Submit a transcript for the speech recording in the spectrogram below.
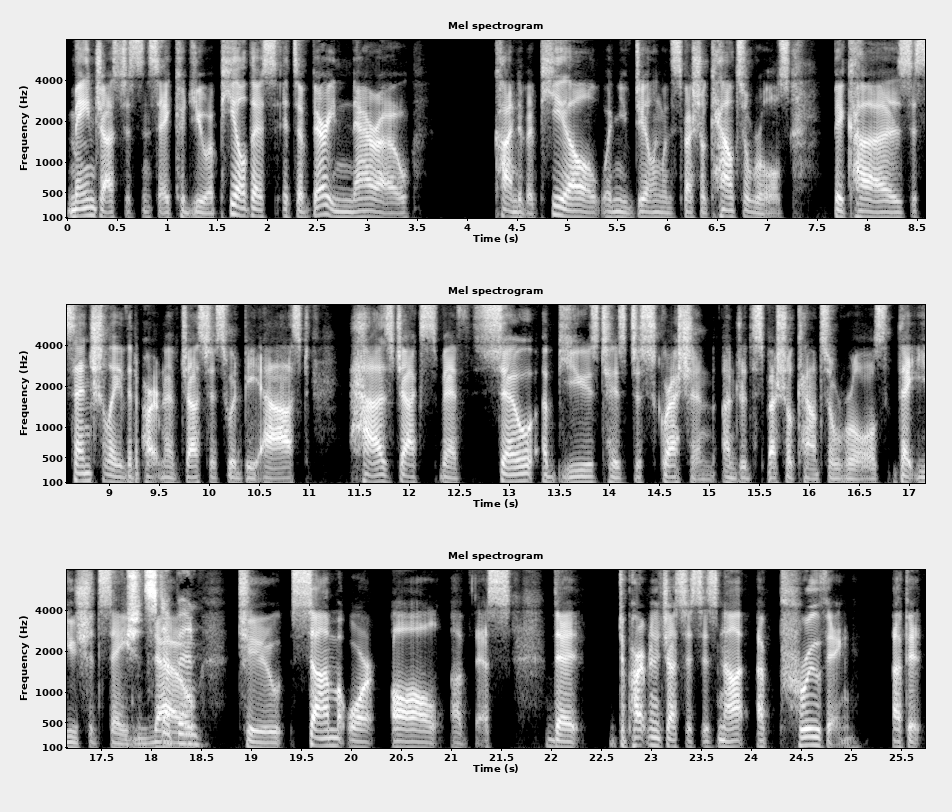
main justice and say, "Could you appeal this?" It's a very narrow kind of appeal when you're dealing with special counsel rules because essentially the Department of Justice would be asked, has Jack Smith so abused his discretion under the special counsel rules that you should say Should no to some or all of this? The Department of Justice is not approving of it.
